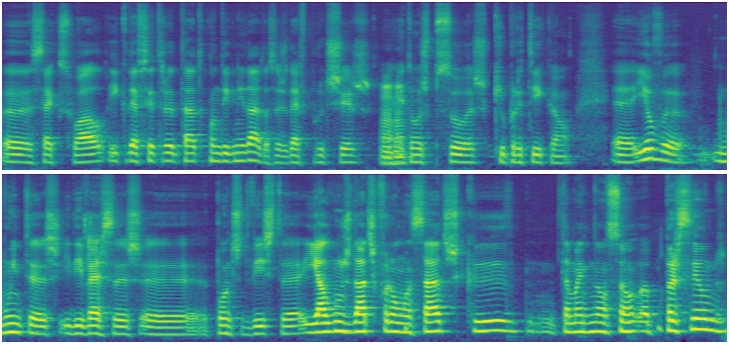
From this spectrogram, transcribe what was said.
eh, sexual e que deve ser tratado com dignidade, ou seja, deve proteger Uhum. então as pessoas que o praticam. Eh, e houve muitas e diversas eh, pontos de vista e alguns dados que foram lançados que também não são pareceu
